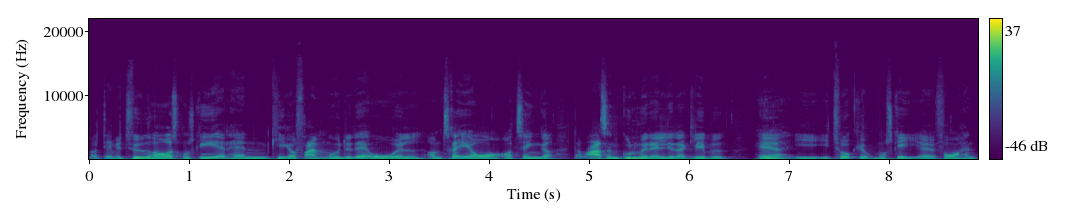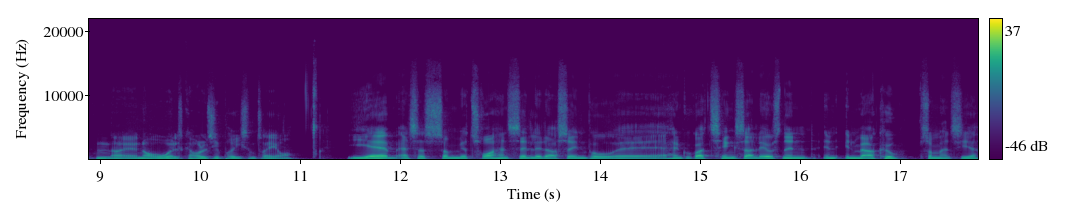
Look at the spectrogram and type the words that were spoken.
Og det betyder også måske, at han kigger frem mod det der OL om tre år og tænker, der var altså en guldmedalje, der glippede her mm. i, i Tokyo. Måske øh, får han den, når, når OL skal holdes i Paris om tre år. Ja, altså som jeg tror, han selv lidt også er inde på, øh, at han kunne godt tænke sig at lave sådan en, en, en mørkøv, som han siger,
